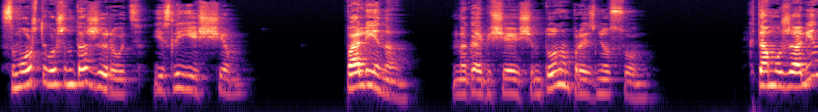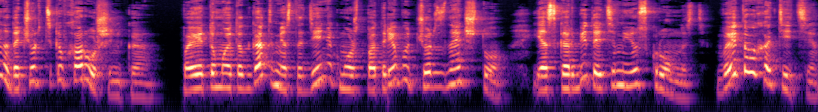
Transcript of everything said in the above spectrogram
сможет его шантажировать, если есть чем. Полина, многообещающим тоном произнес он. К тому же Алина до чертиков хорошенькая, поэтому этот гад вместо денег может потребовать черт знает что и оскорбит этим ее скромность. Вы этого хотите?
